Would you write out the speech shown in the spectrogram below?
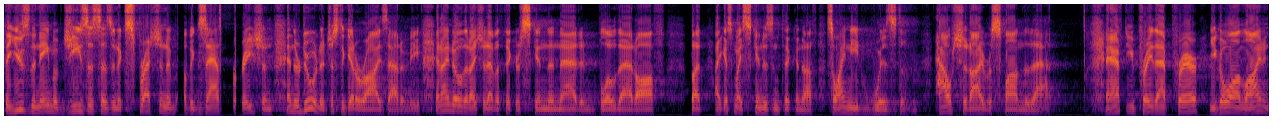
They use the name of Jesus as an expression of, of exasperation, and they're doing it just to get a rise out of me. And I know that I should have a thicker skin than that and blow that off, but I guess my skin isn't thick enough, so I need wisdom. How should I respond to that? And after you pray that prayer, you go online and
